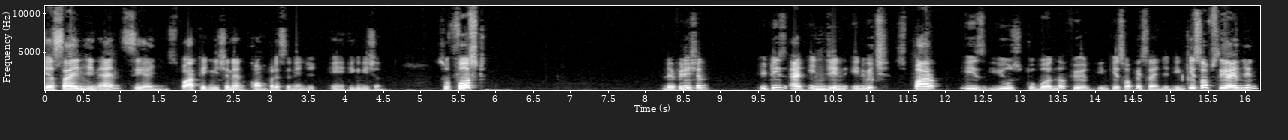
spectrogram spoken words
SI engine and CI engine, spark ignition and compression engine ignition. So, first definition it is an engine in which spark is used to burn the fuel in case of SI engine. In case of CI engine,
